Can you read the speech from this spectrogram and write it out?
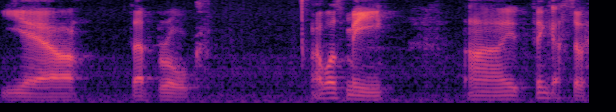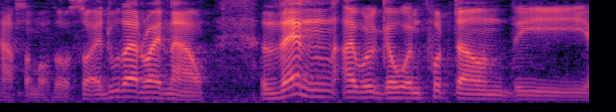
Yeah, that broke. That was me. I think I still have some of those, so I do that right now. Then I will go and put down the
